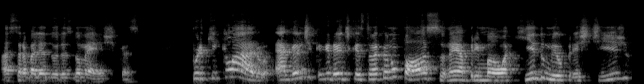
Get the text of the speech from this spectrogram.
as trabalhadoras domésticas. Porque, claro, a grande, grande questão é que eu não posso né, abrir mão aqui do meu prestígio,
